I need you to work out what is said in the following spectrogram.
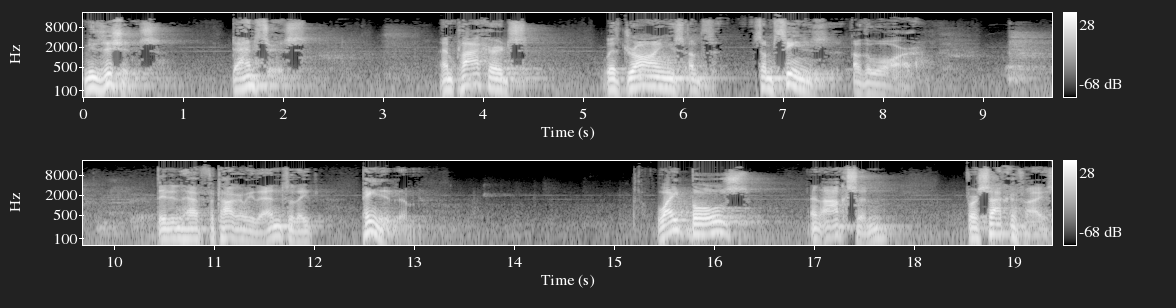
musicians, dancers, and placards with drawings of some scenes of the war. They didn't have photography then, so they painted them. White bulls and oxen for sacrifice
